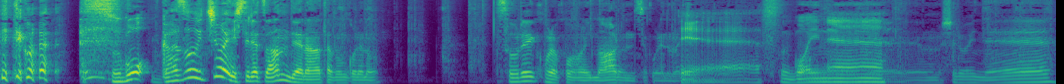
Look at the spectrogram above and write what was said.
見てこれ。すご画像一枚にしてるやつあんだよな、多分これの。それ、これ、これ今あるんですよ、これの。ええー、すごいね、えー、面白いね。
